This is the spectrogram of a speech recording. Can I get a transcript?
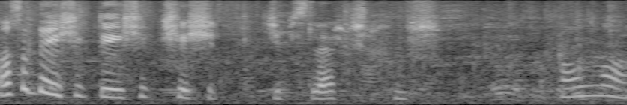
Nasıl değişik değişik çeşit cipsler çıkmış. Allah.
